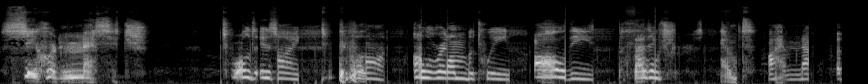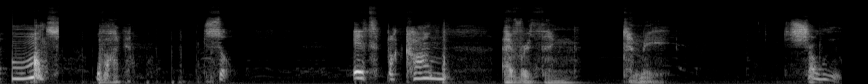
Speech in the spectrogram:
Secret message. World is I. People are already on between all these pathetic creatures, and I am now a monster without them. So, it's become everything to me. To show you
